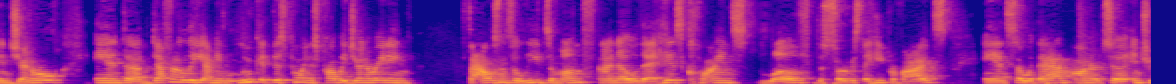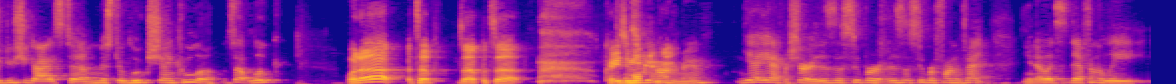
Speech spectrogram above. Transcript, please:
in general. And uh, definitely, I mean, Luke at this point is probably generating thousands of leads a month. And I know that his clients love the service that he provides. And so with that, I'm honored to introduce you guys to Mr. Luke Shankula. What's up, Luke? What up? What's up? What's up? What's up? Crazy morning, here, man. Yeah, yeah, for sure. This is a super, this is a super fun event. You know, it's definitely,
